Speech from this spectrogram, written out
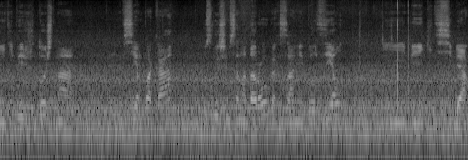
И теперь же точно всем пока. Услышимся на дорогах. С вами был Зел. И берегите себя.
